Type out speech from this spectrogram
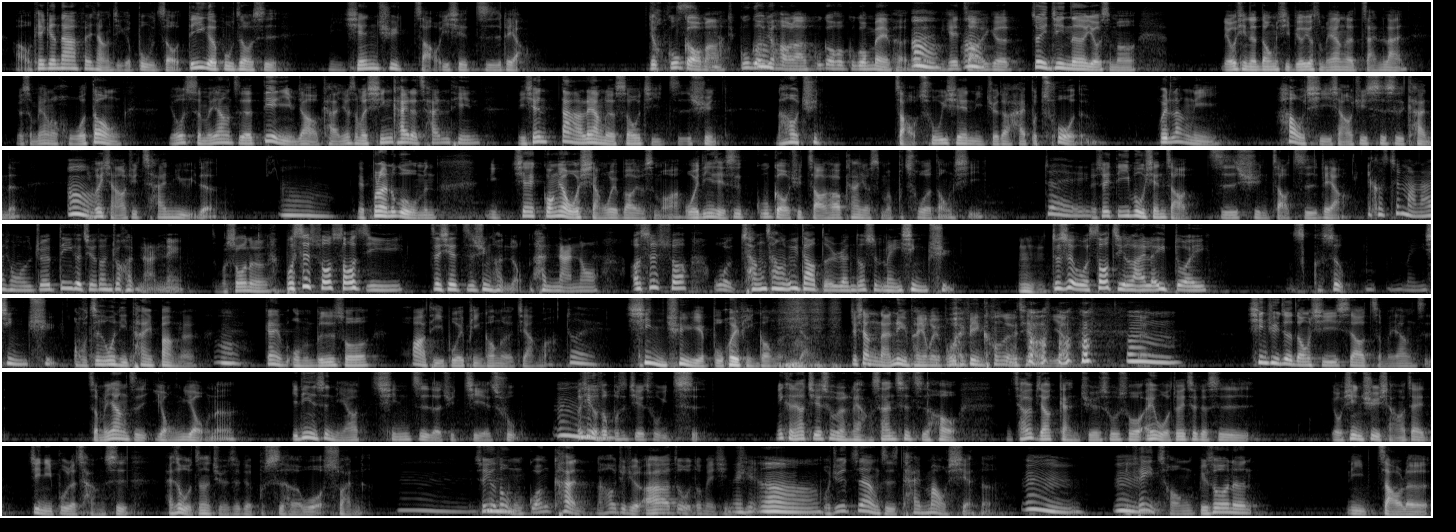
好，我可以跟大家分享几个步骤。第一个步骤是，你先去找一些资料，就 Google 嘛，Google 就好了，嗯，Google 或 Google Map，对，嗯，你可以找一个，嗯，最近呢有什么流行的东西，比如有什么样的展览，有什么样的活动，有什么样子的电影比较好看，有什么新开的餐厅，你先大量的收集资讯，然后去找出一些你觉得还不错的，会让你好奇想要去试试看的，嗯，你会想要去参与的，嗯，对，不然如果我们你现在光要我想，我也不知道有什么啊，我一定也是 Google 去找，然后看有什么不错的东西。对，对，所以第一步先找资讯、找资料。欸，可是马拉松，我觉得第一个阶段就很难呢。怎么说呢？不是说收集这些资讯很容很难哦，而是说我常常遇到的人都是没兴趣。嗯，就是我收集来了一堆，可是没兴趣。哦，这个问题太棒了。嗯，刚才我们不是说话题不会凭空而降吗？对，兴趣也不会凭空而降，就像男女朋友也不会凭空而降一样。嗯，兴趣这东西是要怎么样子，怎么样子拥有呢？一定是你要亲自的去接触，嗯，而且有时候不是接触一次，你可能要接触了两三次之后，你才会比较感觉出说，哎，我对这个是有兴趣，想要再进一步的尝试，还是我真的觉得这个不适合我，算了，嗯。所以有时候我们光看，然后就觉得啊，这我都没兴趣，嗯，我觉得这样子太冒险了，嗯。你可以从，比如说呢，你找了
